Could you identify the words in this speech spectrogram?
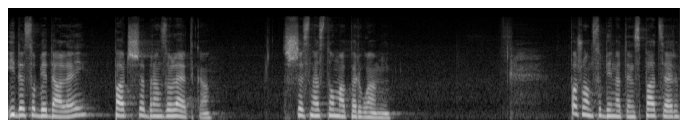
idę sobie dalej, patrzę, bransoletka z szesnastoma perłami. Poszłam sobie na ten spacer,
